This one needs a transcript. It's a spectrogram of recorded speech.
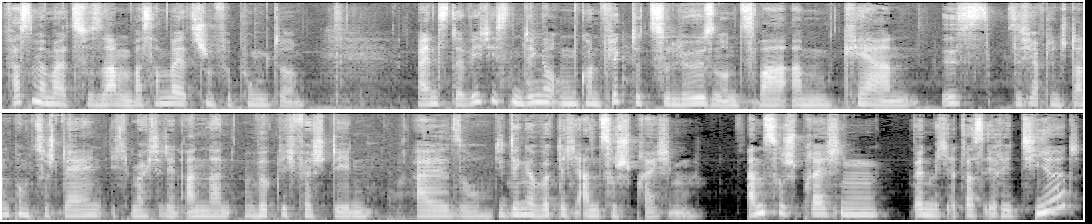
Fassen wir mal zusammen. Was haben wir jetzt schon für Punkte? Eins der wichtigsten Dinge, um Konflikte zu lösen, und zwar am Kern, ist, sich auf den Standpunkt zu stellen, ich möchte den anderen wirklich verstehen. Also die Dinge wirklich anzusprechen. Anzusprechen, wenn mich etwas irritiert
